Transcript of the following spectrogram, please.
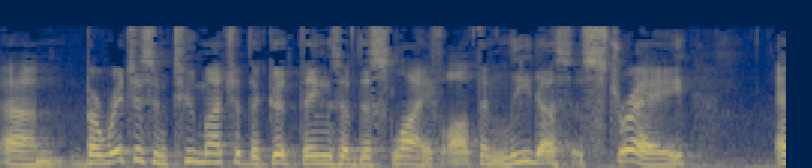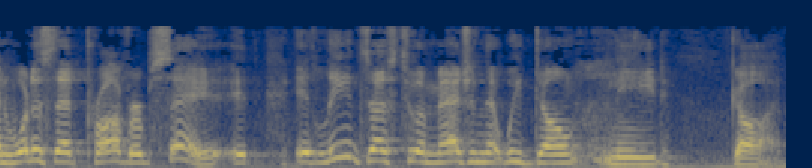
Um, but riches and too much of the good things of this life often lead us astray. And what does that proverb say? It, it leads us to imagine that we don't need God.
